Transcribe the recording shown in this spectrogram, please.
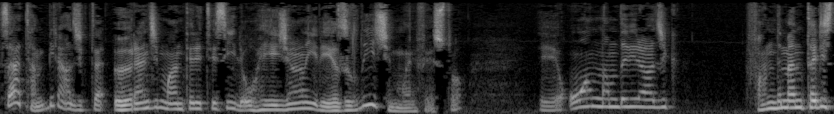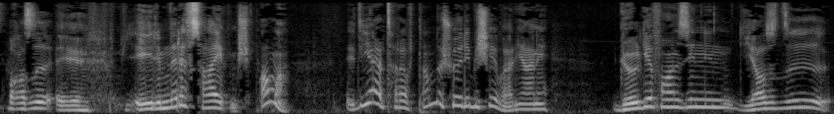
Zaten birazcık da öğrenci mantalitesiyle, o heyecanıyla yazıldığı için manifesto. e, o anlamda birazcık fundamentalist bazı e, eğilimlere sahipmiş. Ama E diğer taraftan da şöyle bir şey var. Yani Gölge Fanzi'nin yazdığı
